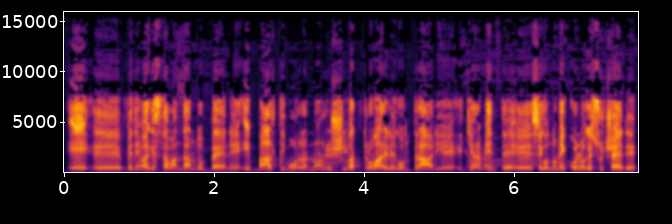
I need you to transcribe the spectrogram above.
e eh, vedeva che stava andando bene e Baltimore non riusciva a trovare le contrarie e chiaramente eh, secondo me quello che succede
